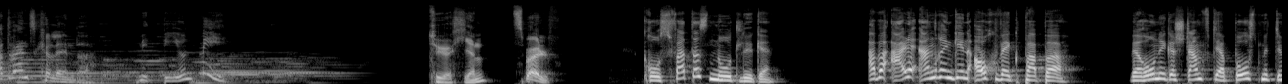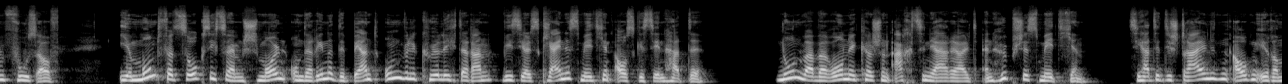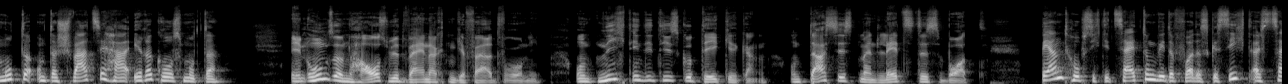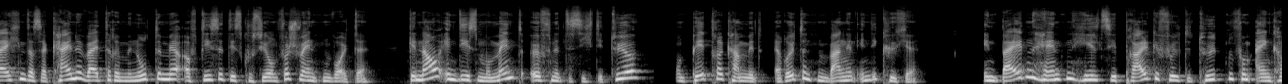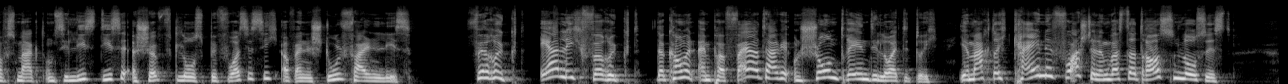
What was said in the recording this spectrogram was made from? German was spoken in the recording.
Adventskalender. Mit B und Me. Türchen 12. Großvaters Notlüge. Aber alle anderen gehen auch weg, Papa. Veronika stampfte erbost mit dem Fuß auf. Ihr Mund verzog sich zu einem Schmollen und erinnerte Bernd unwillkürlich daran, wie sie als kleines Mädchen ausgesehen hatte. Nun war Veronika schon 18 Jahre alt, ein hübsches Mädchen. Sie hatte die strahlenden Augen ihrer Mutter und das schwarze Haar ihrer Großmutter. In unserem Haus wird Weihnachten gefeiert, Vroni. Und nicht in die Diskothek gegangen. Und das ist mein letztes Wort. Bernd hob sich die Zeitung wieder vor das Gesicht als Zeichen, dass er keine weitere Minute mehr auf diese Diskussion verschwenden wollte. Genau in diesem Moment öffnete sich die Tür und Petra kam mit errötenden Wangen in die Küche. In beiden Händen hielt sie prall gefüllte Tüten vom Einkaufsmarkt und sie ließ diese erschöpft los, bevor sie sich auf einen Stuhl fallen ließ. Verrückt, ehrlich verrückt. Da kommen ein paar Feiertage und schon drehen die Leute durch. Ihr macht euch keine Vorstellung, was da draußen los ist.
